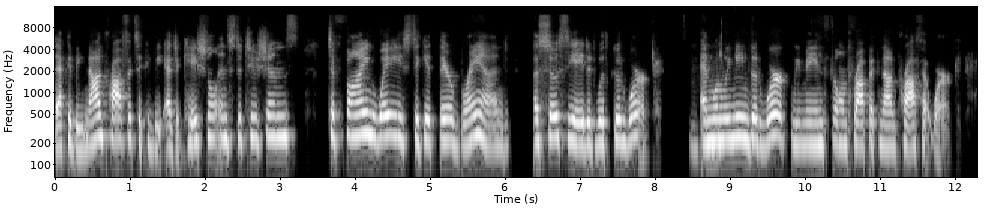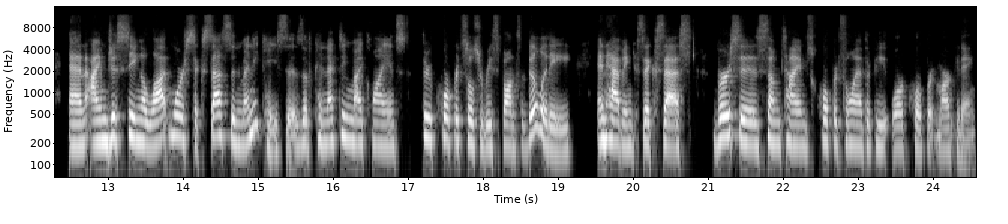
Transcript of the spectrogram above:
That could be nonprofits, it could be educational institutions to find ways to get their brand associated with good work. Mm-hmm. And when we mean good work, we mean philanthropic nonprofit work. And I'm just seeing a lot more success in many cases of connecting my clients through corporate social responsibility and having success versus sometimes corporate philanthropy or corporate marketing.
